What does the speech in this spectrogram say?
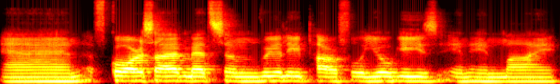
And of course i've met some really powerful yogis in, in my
